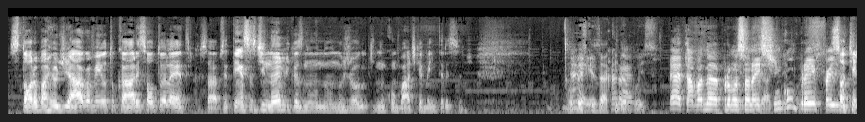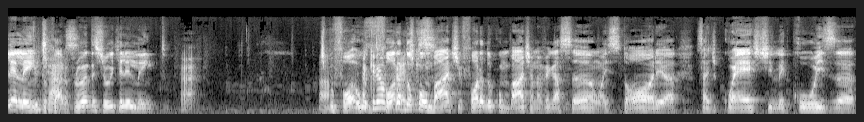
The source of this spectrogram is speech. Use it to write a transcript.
Estoura o barril de água, vem outro cara e solta o elétrico, sabe? Você tem essas dinâmicas no, no, no jogo, que, no combate, que é bem interessante. Vou É, pesquisar do aqui depois. É, tava na promoção na Steam, comprei. Foi... Só que ele é lento, 20 cara. O problema desse jogo é que ele é lento. É. Tipo, fo- É que nem o fora do Tactics. combate, fora do combate, a navegação, a história, side quest, ler coisa,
